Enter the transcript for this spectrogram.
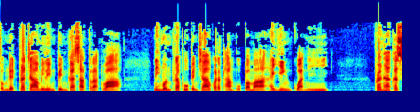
สมเด็จพระเจ้ามิลินปินกษัตริย์ตรัสว่า นิมนต์พระผู้เป็นเจ้ากระทำอุปมาให้ยิ่งกว่านี้ พระนาคเษ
